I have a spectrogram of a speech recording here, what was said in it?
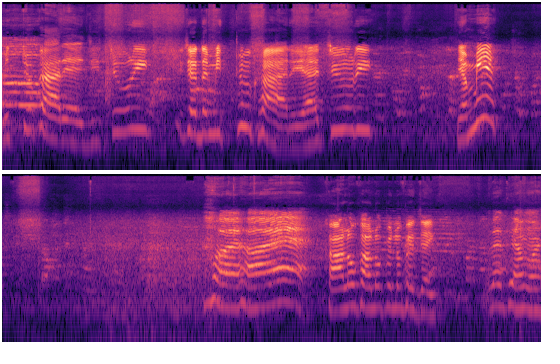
ਮਿੱਠੂ ਖਾ ਰਿਹਾ ਜੀ ਚੂਰੀ। ਜਦ ਮਿੱਠੂ ਖਾ ਰਿਹਾ ਚੂਰੀ। ਯੰਮੀ? ਹਾਏ ਹਾਏ। ਖਾ ਲਓ ਖਾ ਲਓ ਪਹਿਲਾਂ ਫਿਰ ਜਾਈ। ਲੈ ਕੇ ਆਵਾਂ।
